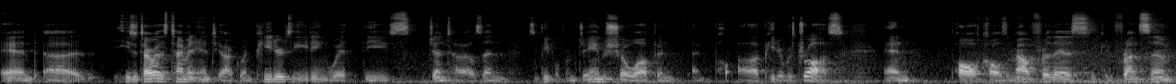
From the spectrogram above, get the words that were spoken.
and uh, he's going to talk about this time in Antioch when Peter's eating with these Gentiles, and some people from James show up, and and uh, Peter withdraws, and Paul calls him out for this. He confronts him.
